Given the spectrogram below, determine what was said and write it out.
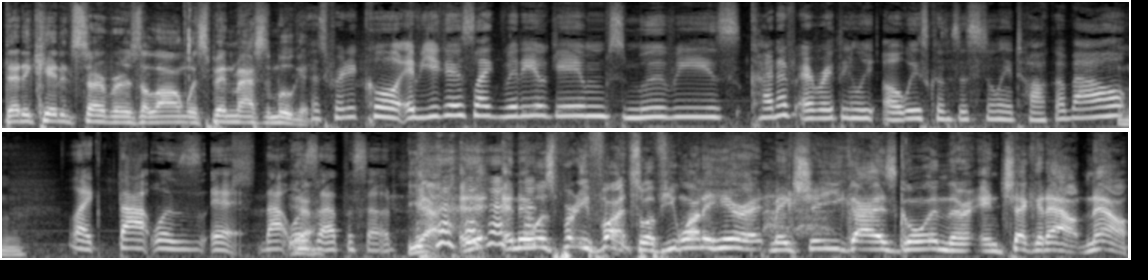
dedicated servers along with Spin Master Mugen. That's pretty cool. If you guys like video games, movies, kind of everything we always consistently talk about, mm-hmm. Like that was it. That was. Yeah. the episode. Yeah, and it, and it was pretty fun. So if you want to hear it, make sure you guys go in there and check it out. Now,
